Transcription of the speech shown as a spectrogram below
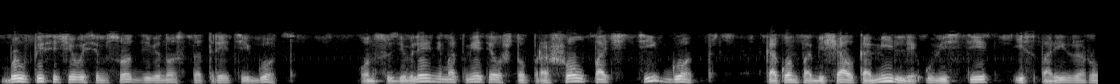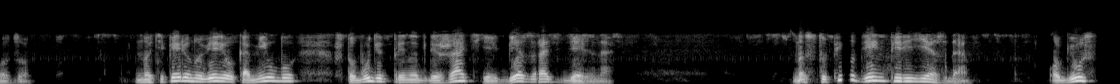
Был 1893 год. Он с удивлением отметил, что прошел почти год, как он пообещал Камилле увезти из Парижа розу. Но теперь он уверил Камиллу, что будет принадлежать ей безраздельно. Наступил день переезда. Огюст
